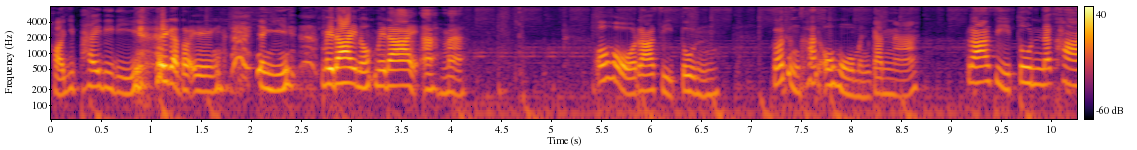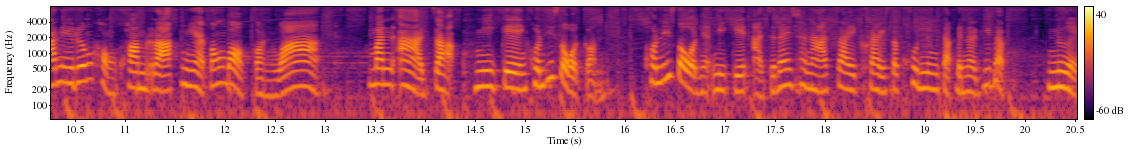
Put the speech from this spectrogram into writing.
ขอหยิบไพ่ดีๆ ให้กับตัวเอง อย่างนี้ไม่ได้เนาะไม่ได้อะมาโอ้โห ราศีตุลก็ถึงขั้นโอ้โห เหมือนกันนะ ราศีตุลนะคะในเรื่องของความรักเนี่ยต้องบอกก่อนว่า มันอาจจะมีเกณฑ์คนที่โสดก่อน คนที่โสดเนี่ยมีเกณฑ์อาจจะได้ชนะใจใครสักคนหนึ่งแต่เป็นอะไรที่แบบเหนื่อย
